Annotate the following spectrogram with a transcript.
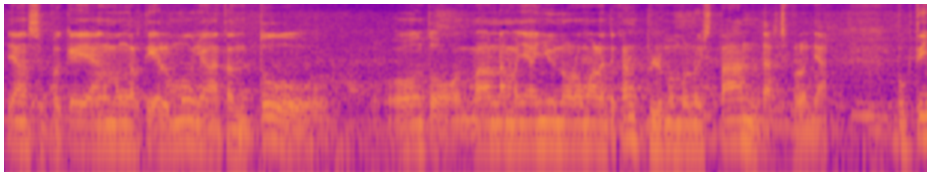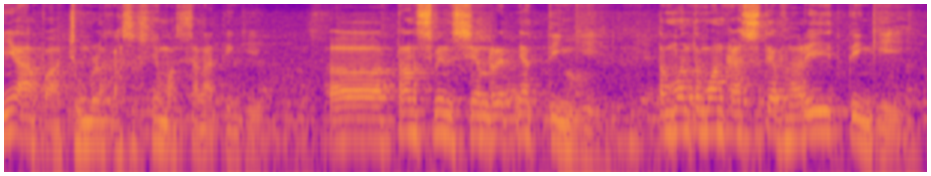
yang sebagai yang mengerti ilmunya tentu untuk namanya new normal itu kan belum memenuhi standar sebelumnya. Buktinya apa? Jumlah kasusnya masih sangat tinggi. Uh, transmission rate-nya tinggi. Temuan-temuan kasus setiap hari tinggi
